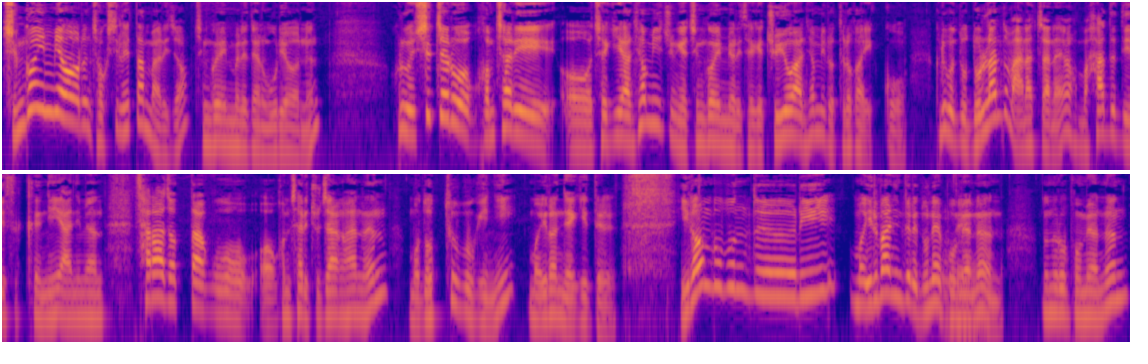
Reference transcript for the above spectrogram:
증거 인멸은 적시를 했단 말이죠. 증거 인멸에 대한 우려는. 그리고 실제로 검찰이 어 제기한 혐의 중에 증거 인멸이 되게 주요한 혐의로 들어가 있고 그리고 또 논란도 많았잖아요. 뭐 하드디스크니 아니면 사라졌다고 어, 검찰이 주장하는 뭐 노트북이니 뭐 이런 얘기들 이런 부분들이 뭐 일반인들의 눈에 네. 보면은 네. 눈으로 보면은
